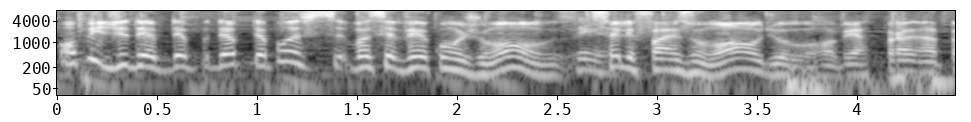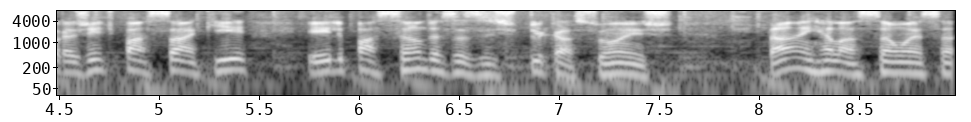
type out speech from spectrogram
Vamos pedir, de- de- de- depois você vê com o João, Sim. se ele faz um áudio, Roberto, para a gente passar aqui, ele passando essas explicações, tá? Em relação a essa,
